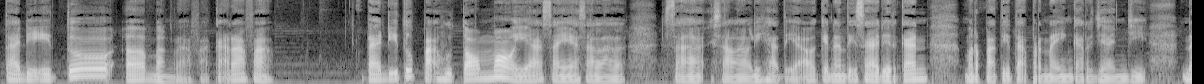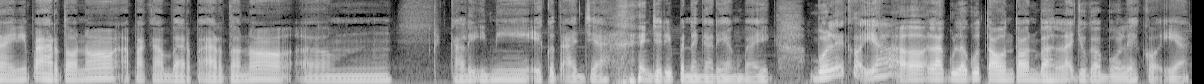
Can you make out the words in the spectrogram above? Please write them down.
Tadi itu eh, Bang Rafa, Kak Rafa. Tadi itu Pak Hutomo ya, saya salah sa- salah lihat ya. Oke, nanti saya hadirkan Merpati tak pernah ingkar janji. Nah, ini Pak Hartono, apa kabar Pak Hartono? Em, kali ini ikut aja jadi pendengar yang baik. Boleh kok ya eh, lagu-lagu tahun-tahun bahla juga boleh kok ya.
